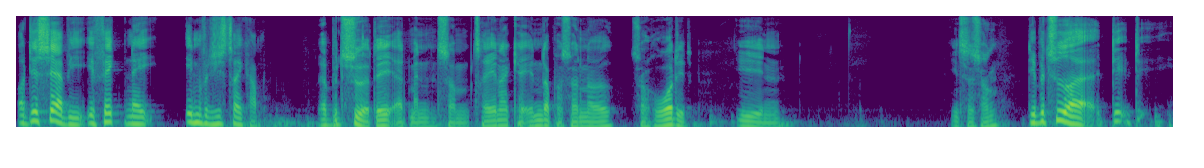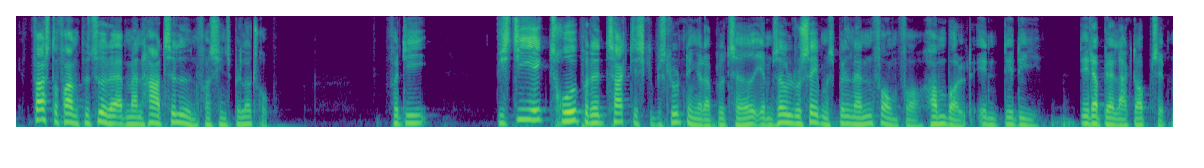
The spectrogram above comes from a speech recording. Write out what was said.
Og det ser vi effekten af inden for de sidste tre kampe. Hvad betyder det, at man som træner kan ændre på sådan noget så hurtigt i en, i en sæson? Det betyder, det, det, først og fremmest betyder det, at man har tilliden fra sin spillertrup. Fordi hvis de ikke troede på den taktiske beslutninger, der blev taget, jamen så vil du se dem spille en anden form for håndbold, end det, de, det der bliver lagt op til dem.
